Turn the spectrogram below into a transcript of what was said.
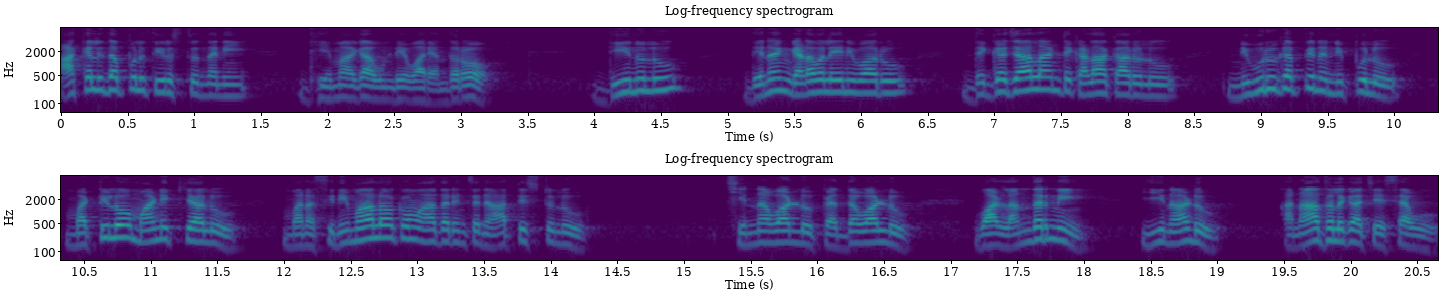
ఆకలి దప్పులు తీరుస్తుందని ధీమాగా ఉండేవారెందరో. దీనులు దినం గడవలేనివారు దిగ్గజాలాంటి కళాకారులు నివురుగప్పిన నిప్పులు మట్టిలో మాణిక్యాలు మన సినిమాలోకం ఆదరించని ఆర్టిస్టులు చిన్నవాళ్ళు పెద్దవాళ్ళు వాళ్ళందరినీ ఈనాడు అనాథులుగా చేశావు.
